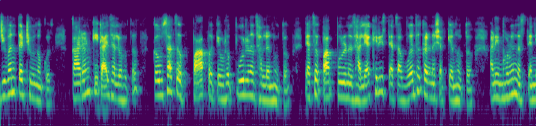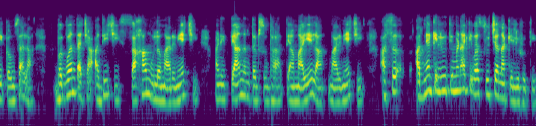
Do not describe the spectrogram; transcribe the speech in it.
जिवंत ठेवू नकोस. कारण की काय झालं होतं? कंसाचं पाप तेवढं पूर्ण झालं नव्हतं. त्याचं पाप पूर्ण झाल्याखेरीज त्याचा वध करणं शक्य नव्हतं. आणि म्हणूनच त्यांनी कंसाला भगवंताच्या आधीची सहा मुलं मारण्याची आणि त्यानंतर सुद्धा त्या मायेला मारण्याची असं आज्ञा केली होती म्हणा किंवा सूचना केली होती.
